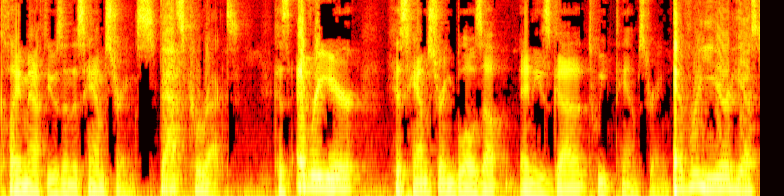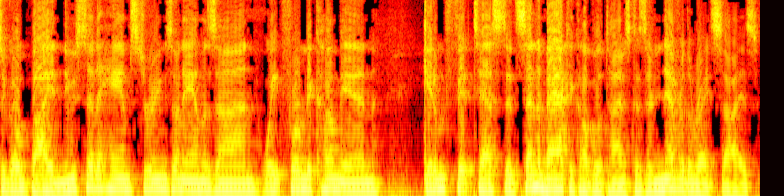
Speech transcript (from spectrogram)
Clay Matthews and his hamstrings. That's correct. Because every year his hamstring blows up and he's got a tweaked hamstring. Every year he has to go buy a new set of hamstrings on Amazon, wait for them to come in, get him fit tested, send him back a couple of times because they're never the right size.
